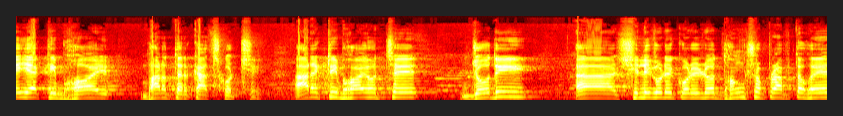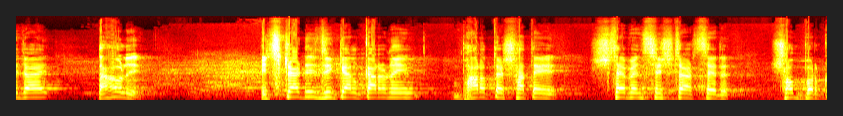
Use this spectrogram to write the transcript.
এই একটি ভয় ভারতের কাজ করছে। আরেকটি ভয় হচ্ছে যদি শিলিগুড়ি করিডোর ধ্বংসপ্রাপ্ত হয়ে যায়, তাহলে স্ট্র্যাটেজিক্যাল কারণে ভারতের সাথে সেভেন সিস্টার্সের সম্পর্ক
